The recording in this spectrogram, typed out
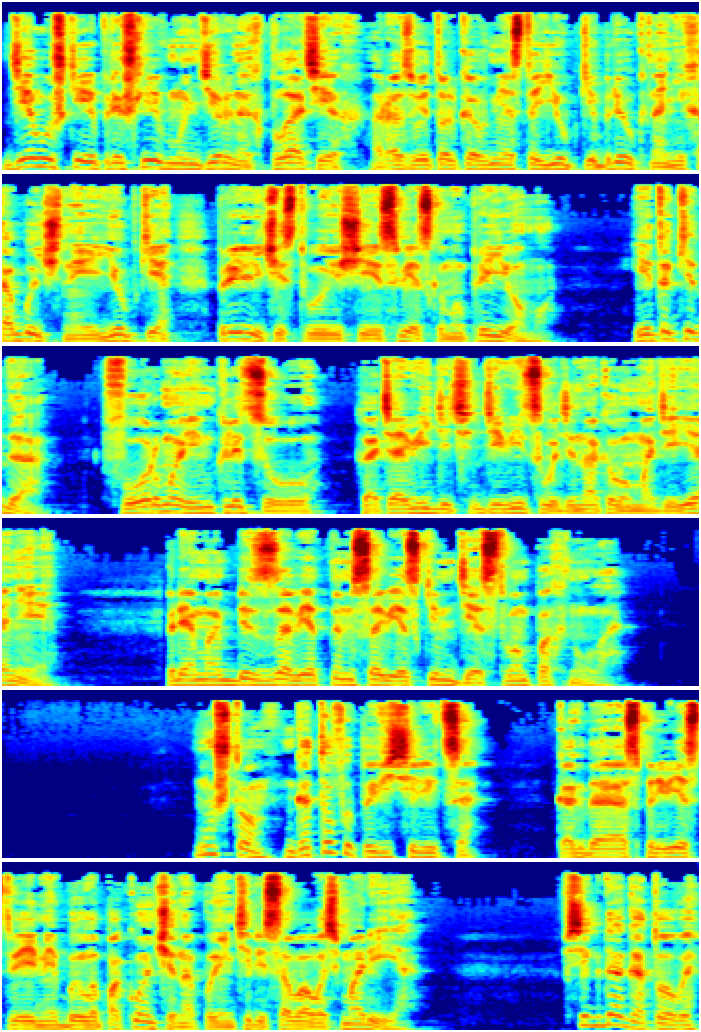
Девушки пришли в мундирных платьях, разве только вместо юбки брюк на них обычные юбки, приличествующие светскому приему. И таки да, форма им к лицу, хотя видеть девиц в одинаковом одеянии прямо беззаветным советским детством пахнуло. «Ну что, готовы повеселиться?» Когда с приветствиями было покончено, поинтересовалась Мария. «Всегда готовы»,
